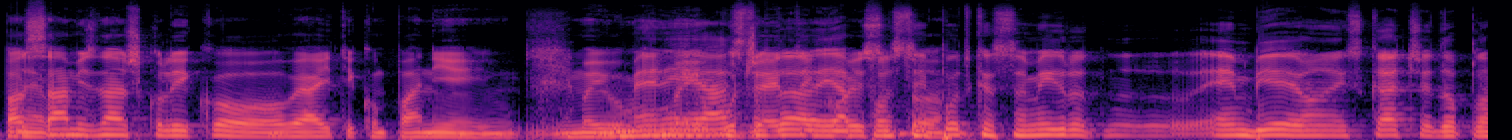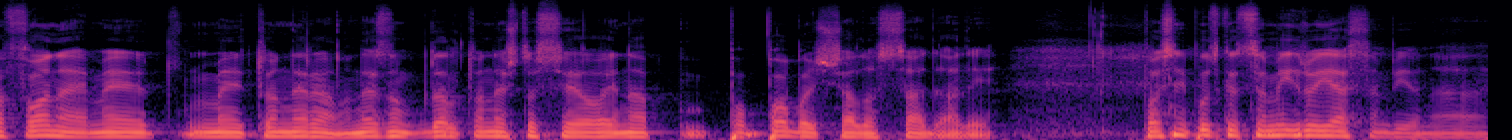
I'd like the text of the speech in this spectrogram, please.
Pa Ne. sami znaš koliko ove IT kompanije imaju, Meni imaju jasno budžete da, ja koji su posljednji to... put kad sam igrao NBA, on iskače do plafona, meni, meni to nerealno. Ne znam da li to nešto se ovaj, na, po, poboljšalo sad, ali... Posljednji put kad sam igrao, ja sam bio na,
